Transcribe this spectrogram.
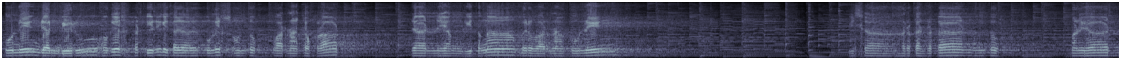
kuning dan biru. Oke seperti ini kita tulis untuk warna coklat. Dan yang di tengah berwarna kuning. Bisa rekan-rekan untuk melihat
